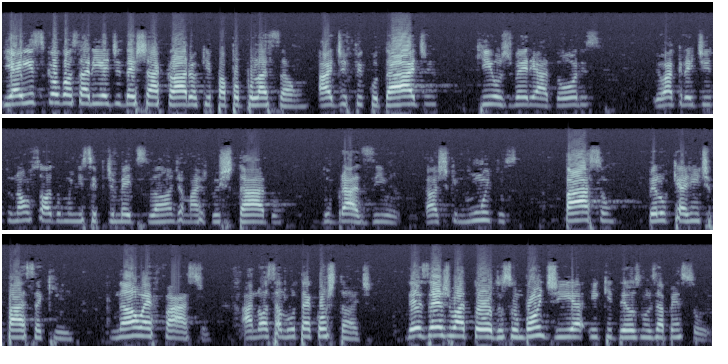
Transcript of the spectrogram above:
E é isso que eu gostaria de deixar claro aqui para a população. A dificuldade que os vereadores, eu acredito não só do município de Medicilândia, mas do Estado, do Brasil, acho que muitos passam pelo que a gente passa aqui. Não é fácil. A nossa luta é constante. Desejo a todos um bom dia e que Deus nos abençoe.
